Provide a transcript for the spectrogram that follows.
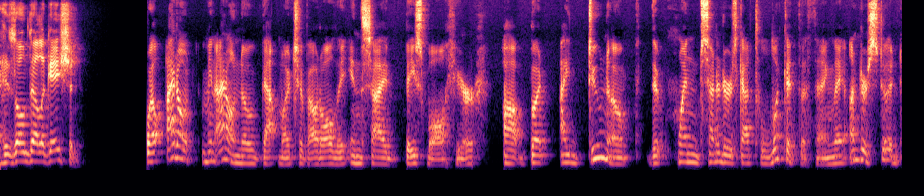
his own delegation? Well, I don't. I mean, I don't know that much about all the inside baseball here. Uh, but I do know that when senators got to look at the thing, they understood.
